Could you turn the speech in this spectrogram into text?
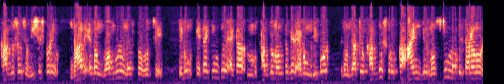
খাদ্যশস্য বিশেষ করে ধান এবং গমগুলো নষ্ট হচ্ছে। এবং এটা কিন্তু একটা খাদ্য মন্ত্রকের এবং রিপোর্ট এবং জাতীয় খাদ্য সুরক্ষা আইন যে মসৃণ ভাবে চালানোর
